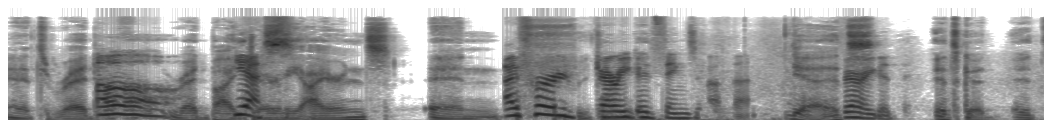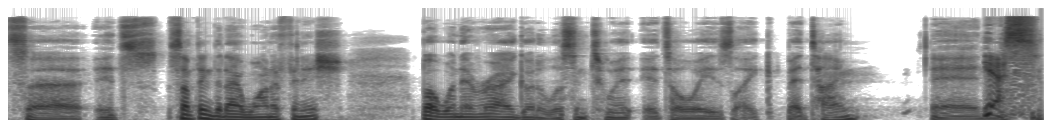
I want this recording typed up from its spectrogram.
and it's read Oh, read by yes. Jeremy Irons and I've heard very good things about that. yeah, it's Very good. it's good. It's uh it's something that I want to finish, but whenever I go to listen to it, it's always like bedtime. And Yes.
